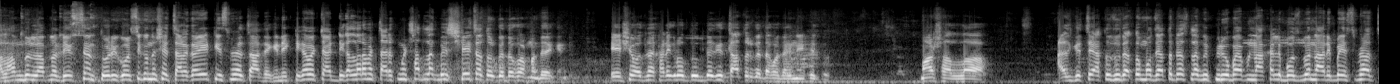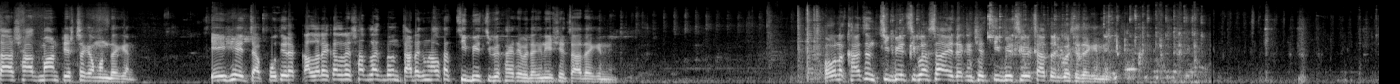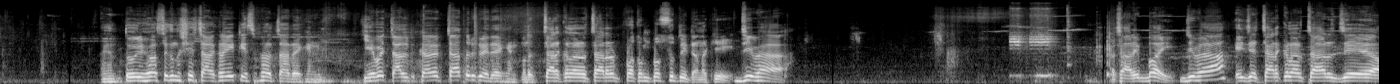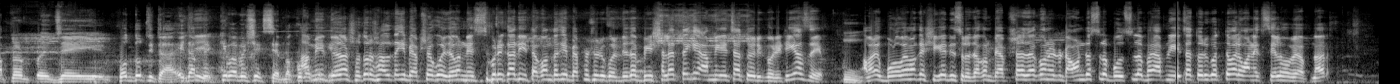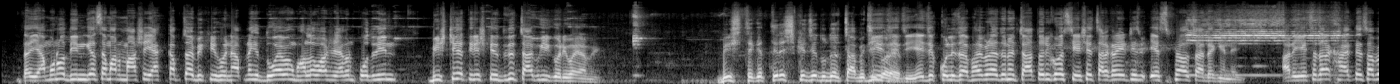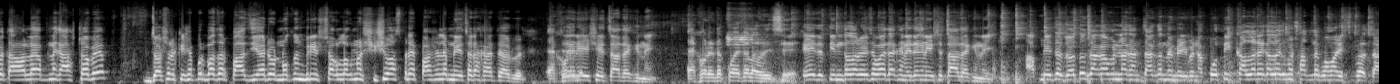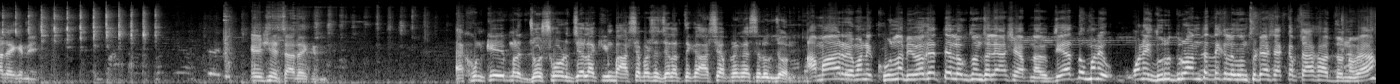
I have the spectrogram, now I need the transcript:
আলহামদুলিল্লাহ আপনার দেখছেন তৈরি করছি কিন্তু সে চার গাড়ি স্পেশাল চা দেখেন। একটি খাবে চারটি কালার হবে চার কুমির স্বাদ লাগবে সেই চা তরকারি দেখো আপনাদের দেখেন। এসে অজনা খাটি করে দুধ দেখি চা তরকারি দেখো দেখেন এসে দুধ। মাশাল্লাহ আজকে এত দুধ এত মজা এত টেস্ট লাগবে প্রিয় ভাই আপনি না খালি বসবেন আর এবার স্পেশাল চা স্বাদ মান টেস্টটা কেমন দেখেন? এই সে চা প্রতিটা কালারে কালারে স্বাদ লাগবে চাটা কিন্তু হালকা চিবিয়ে চিবিয়ে খাইতে হবে দেখেন এসে চা দেখেন। ওগুলো খাচ্ছেন চিবিয়ে চিবিয়ে চা এই দেখেন সে চিবিয়ে চিবিয়ে চা তৈরি করছে দেখেন, তৈরি হচ্ছে কিন্তু সে চার কালারই স্পেশাল চা দেখেন কীভাবে চাল কালারের চা তৈরি করে দেখেন? মানে চার কালার চার প্রথম প্রস্তুতিটা নাকি? জি ভাইয়া। আচ্ছা আরিফ ভাই জি ভাইয়া। এই যে চার কালার চার যে আপনার যে পদ্ধতিটা এটা আপনি কীভাবে শিখছেন বা আমি? দু হাজার সতেরো সাল থেকে ব্যবসা করি যখন নেসি পরীক্ষা দিই তখন থেকে ব্যবসা শুরু করি। দু হাজার বিশ সালের থেকে আমি এচা তৈরি করি ঠিক আছে? আমার বড় ভাই আমাকে শিখে দিয়েছিল যখন ব্যবসা যখন একটু ডাউন যাচ্ছিল বলছিল ভাই আপনি এচা তৈরি করতে পারলে অনেক সেল হবে আপনার। তাই এমনও দিন গেছে আমার মাসে এক কাপ চা বিক্রি হয় না। আপনাকে দোয়া এবং ভালোবাসে এখন প্রতিদিন বিশ থেকে তিরিশ কেজি দুধের চা বিক্রি করি ভাই আমি। বিশ থেকে তিরিশ কেজি দুধের চা বিক্রি জি জি এই যে কলিজা ভাই বোনের জন্য চা তৈরি করেছি এসে চার গাড়ি স্পেশাল চা দেখে নেই। আর এসে যারা খাইতে চাবে তাহলে আপনাকে আসতে হবে যশোর কিশাপুর বাজার পাঁচ ইয়ার রোড নতুন ব্রিজ সংলগ্ন শিশু হসপিটালের পাশে আপনি এছাড়া খাইতে পারবেন। এখন এসে চা দেখে নেই। এখন এটা কয় কালার হয়েছে? এই যে তিন কালার রয়েছে ভাই দেখেন দেখেন এসে চা দেখে নেই। আপনি এটা যত জাগাবেন না কেন চা কিন্তু মেশবেন না প্রতি কালারে কালারে কিন্তু সাত লাগবে আমার স্পেশাল চা দেখে নেই। এসে চা দেখেন। এখন কি মানে যশোর জেলা কিংবা আশেপাশে জেলা থেকে আসে আপনার কাছে লোকজন? আমার মানে খুলনা বিভাগের থেকে লোকজন চলে আসে আপনার। যেহেতু মানে অনেক দূর দূরান্ত থেকে লোকজন ছুটে আসে এক কাপ চা খাওয়ার জন্য ভাইয়া।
